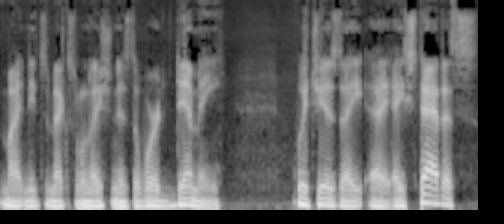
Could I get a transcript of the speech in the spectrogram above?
might need some explanation, is the word dhimmi, which is a, a, a status,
